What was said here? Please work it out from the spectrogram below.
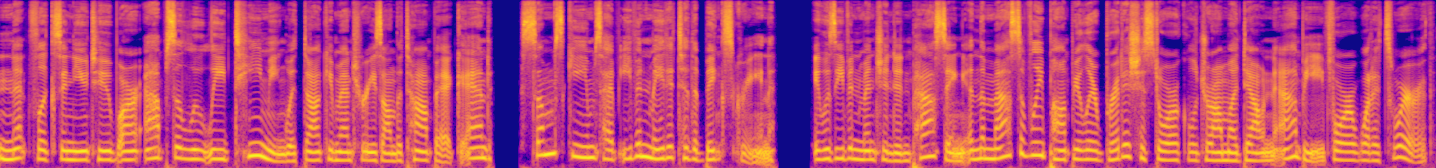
Netflix and YouTube are absolutely teeming with documentaries on the topic, and some schemes have even made it to the big screen. It was even mentioned in passing in the massively popular British historical drama Downton Abbey for what it's worth.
